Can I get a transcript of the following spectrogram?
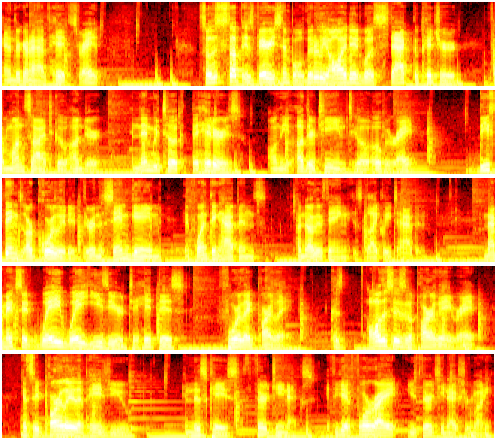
and they're going to have hits, right? So this stuff is very simple. Literally, all I did was stack the pitcher from one side to go under, and then we took the hitters on the other team to go over, right? These things are correlated. They're in the same game. If one thing happens, another thing is likely to happen. And that makes it way, way easier to hit this four leg parlay. Because all this is, is a parlay, right? It's a parlay that pays you, in this case, 13x. If you get four right, you 13x your money.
